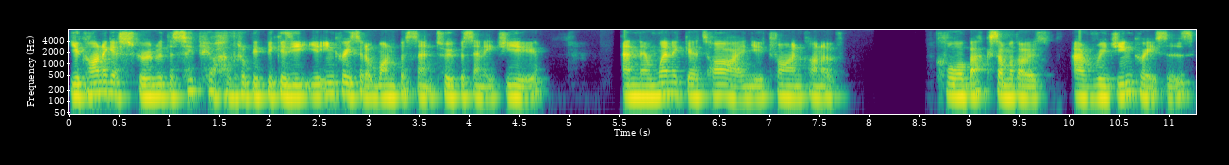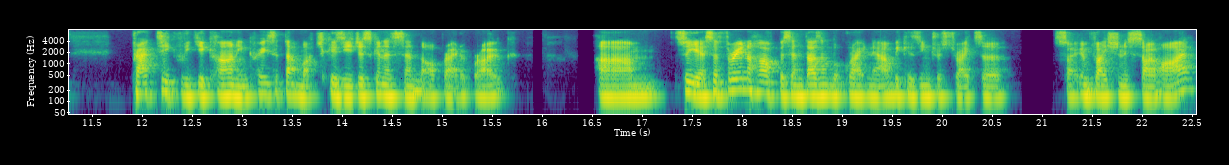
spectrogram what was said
you kind of get screwed with the CPI a little bit because you, you increase it at one percent, two percent each year, and then when it gets high and you try and kind of claw back some of those average increases, practically you can't increase it that much because you're just going to send the operator broke. Um, so yeah, so three and a half percent doesn't look great now because interest rates are so inflation is so high.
